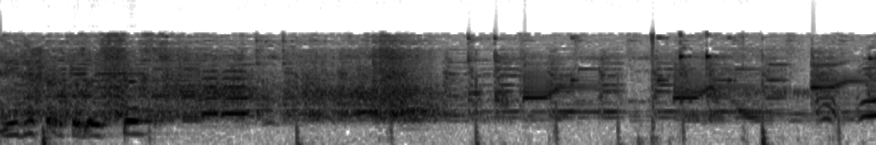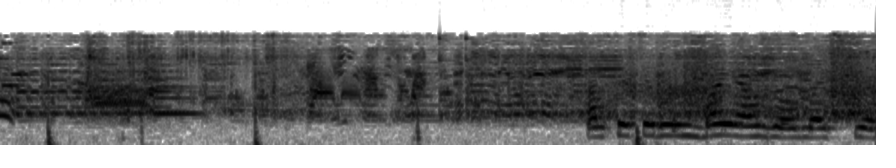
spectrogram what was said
Yedik arkadaşlar. Arkadaşlar oyun bayağı zorlaşıyor.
